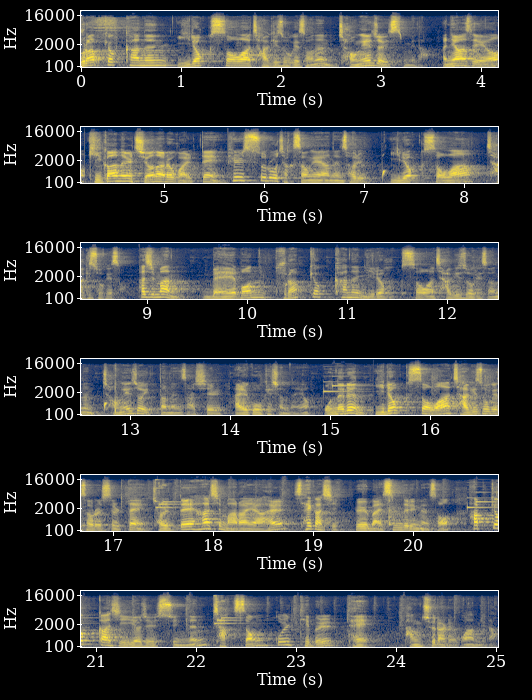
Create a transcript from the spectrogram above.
불합격하는 이력서와 자기소개서는 정해져 있습니다. 안녕하세요. 기관을 지원하려고 할 때 필수로 작성해야 하는 서류, 이력서와 자기소개서. 하지만 매번 불합격하는 이력서와 자기소개서는 정해져 있다는 사실 알고 계셨나요? 오늘은 이력서와 자기소개서를 쓸 때 절대 하지 말아야 할 세 가지를 말씀드리면서 합격까지 이어질 수 있는 작성 꿀팁을 대 방출하려고 합니다.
